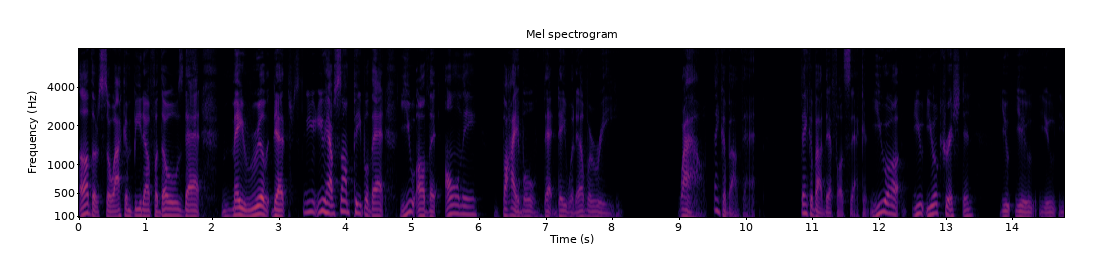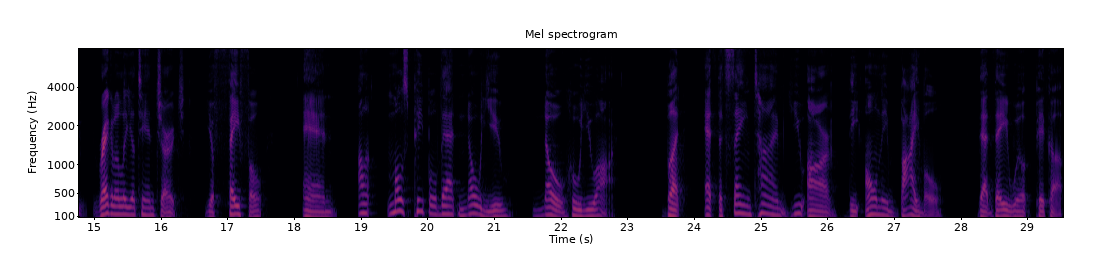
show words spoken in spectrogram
others so I can be there for those that may really that you, you have some people that you are the only Bible that they would ever read. Wow, think about that. Think about that for a second. You are you you're a Christian you you you you regularly attend church, you're faithful, and uh, most people that know you know who you are. But at the same time, you are the only Bible that they will pick up.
